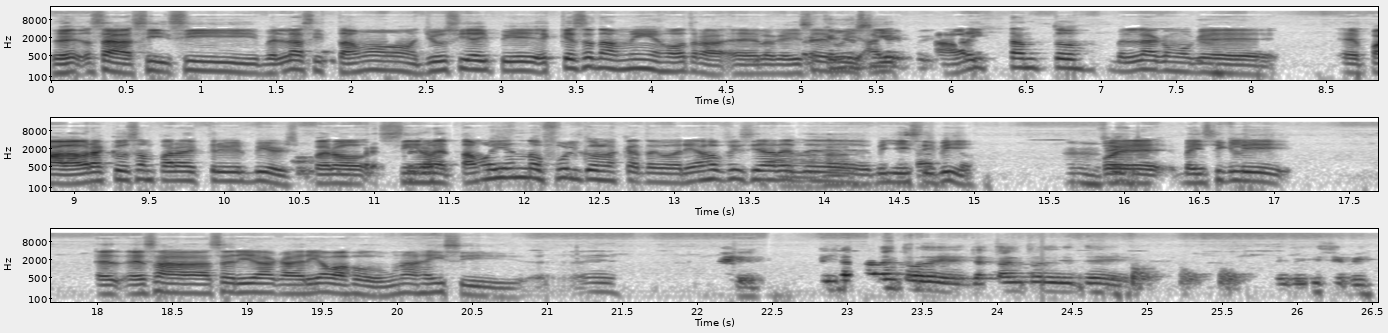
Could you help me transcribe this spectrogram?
eh, o sea, si, si, ¿verdad? Si estamos Juicy IPA, es que eso también es otra. eh, lo que dice Pero es que Luis, Juicy hay- ahora hay tantos, ¿verdad? Como que eh, palabras que usan para describir beers, pero, Pero- si pero- nos estamos yendo full con las categorías oficiales de BJCP, exacto. pues basically e- esa sería caería bajo una hazy. eh, Que- Y ya está dentro de, ya está dentro de, de, de BBCP.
